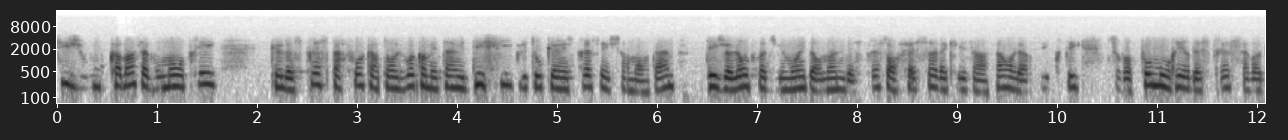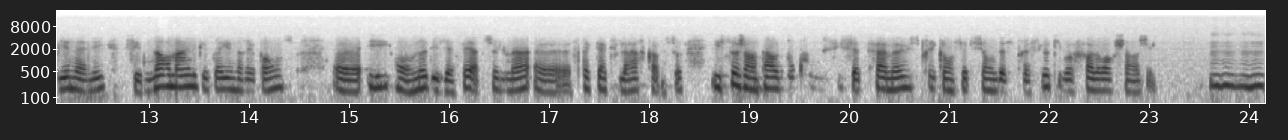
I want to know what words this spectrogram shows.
Si je vous commence à vous montrer que le stress, parfois, quand on le voit comme étant un défi plutôt qu'un stress insurmontable, déjà là, on produit moins d'hormones de stress. On fait ça avec les enfants. On leur dit, écoutez, tu vas pas mourir de stress, ça va bien aller. C'est normal que tu aies une réponse. Euh, et on a des effets absolument euh, spectaculaires comme ça. Et ça, j'en parle beaucoup aussi, cette fameuse préconception de stress-là qu'il va falloir changer. Hum, hum,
